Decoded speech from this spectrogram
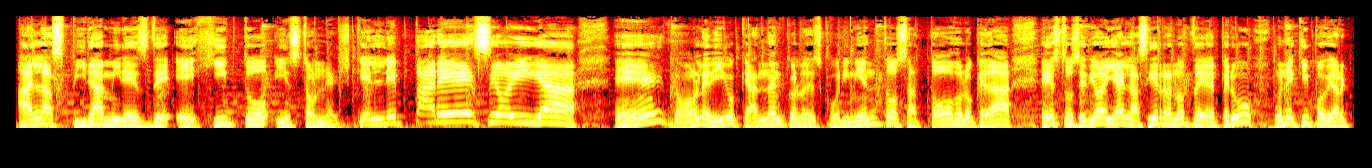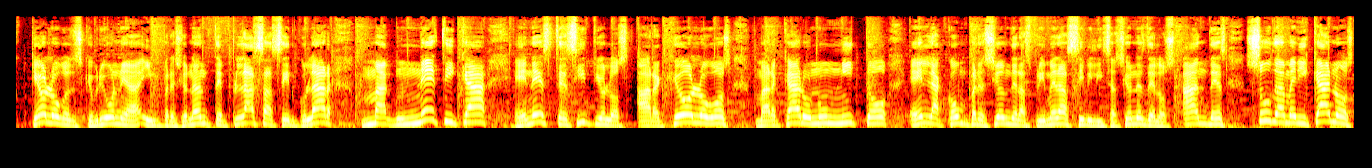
a las pirámides de Egipto y Stonehenge. ¿Qué le parece, oiga? ¿Eh? No le digo que andan con los descubrimientos a todo lo que da. Esto se dio allá en la Sierra Norte de Perú. Un equipo de arqueólogos descubrió una impresionante plaza circular magnética. En este sitio los arqueólogos marcaron un hito en la compresión de las primeras civilizaciones de los Andes sudamericanos.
